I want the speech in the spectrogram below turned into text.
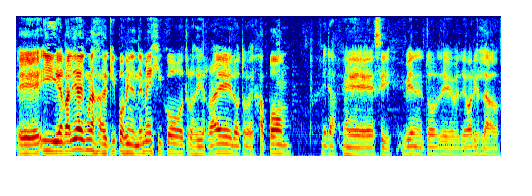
eh, y en realidad algunos equipos vienen de México, otros de Israel, otros de Japón. Mira, sí, vienen de, de, varios lados.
